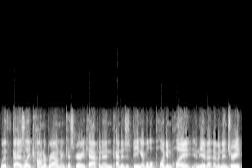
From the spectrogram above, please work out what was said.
with guys like Connor Brown and Kasperi Kapanen kind of just being able to plug and play in the event of an injury.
